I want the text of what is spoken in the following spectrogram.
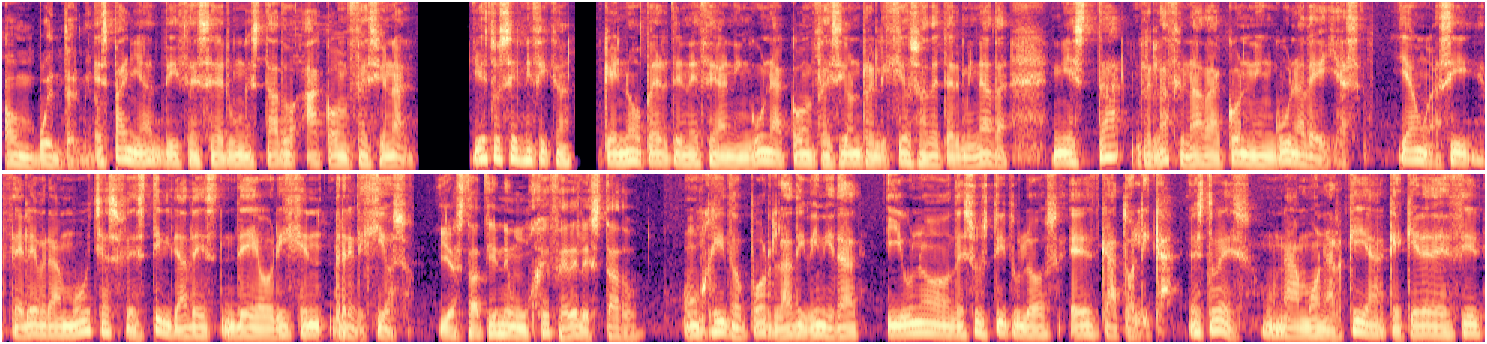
a un buen término. España dice ser un Estado aconfesional. Y esto significa que no pertenece a ninguna confesión religiosa determinada, ni está relacionada con ninguna de ellas. Y aún así celebra muchas festividades de origen religioso. Y hasta tiene un jefe del Estado, ungido por la divinidad y uno de sus títulos es católica. Esto es, una monarquía que quiere decir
